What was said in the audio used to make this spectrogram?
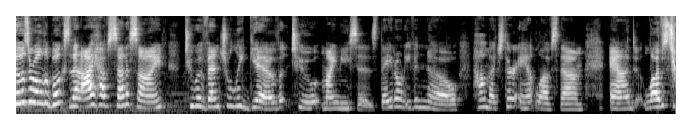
Those are all the books that I have set aside to eventually give to my nieces. They don't even know how much their aunt loves them and loves to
